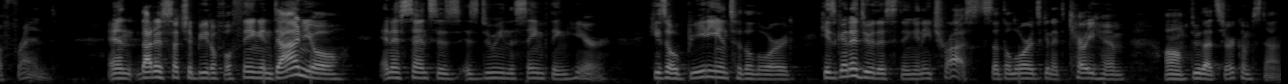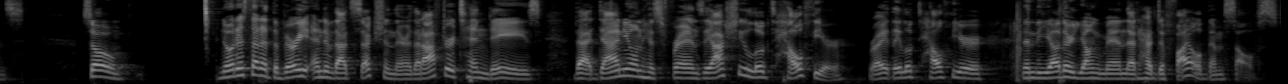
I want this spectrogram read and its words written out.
a friend. And that is such a beautiful thing. And Daniel, in a sense, is, is doing the same thing here. He's obedient to the Lord. He's going to do this thing, and he trusts that the Lord's going to carry him um, through that circumstance. So, notice that at the very end of that section there, that after 10 days, that Daniel and his friends, they actually looked healthier, right? They looked healthier than the other young men that had defiled themselves.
